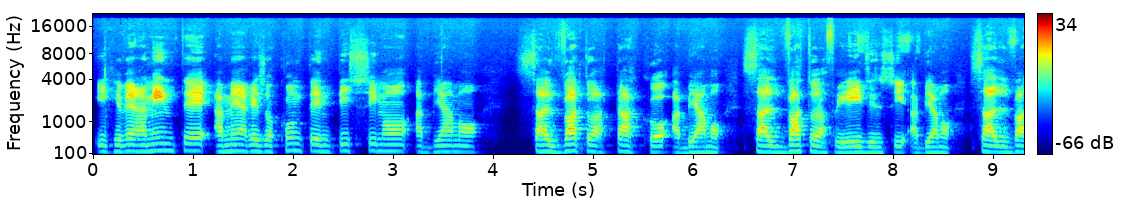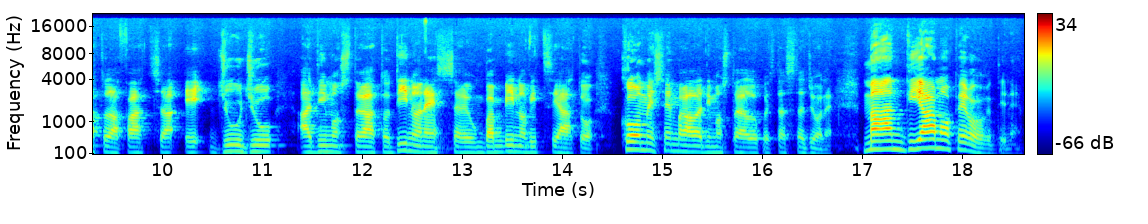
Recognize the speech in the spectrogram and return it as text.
e che veramente a me ha reso contentissimo. Abbiamo salvato l'attacco, abbiamo salvato la free agency, abbiamo salvato la faccia e Juju ha dimostrato di non essere un bambino viziato come sembrava dimostrarlo questa stagione. Ma andiamo per ordine.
